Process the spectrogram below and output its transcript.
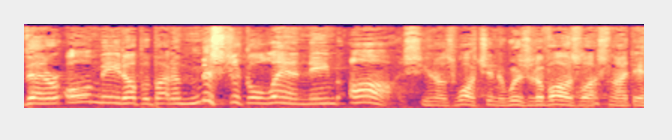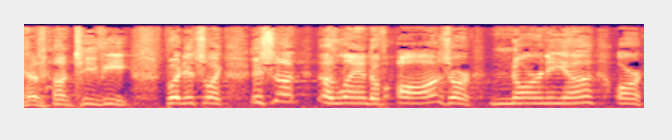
that are all made up about a mystical land named Oz. You know, I was watching The Wizard of Oz last night. They had it on TV. But it's like, it's not a land of Oz or Narnia or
